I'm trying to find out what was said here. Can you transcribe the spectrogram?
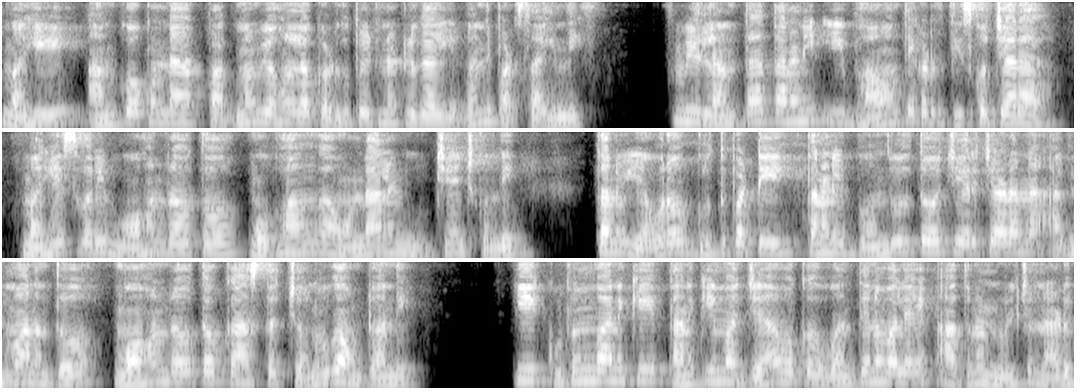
మహి అనుకోకుండా పద్మవ్యూహంలో కడుగు పెట్టినట్లుగా ఇబ్బంది పడసాగింది. వీళ్ళంతా తనని ఈ భావంతో ఇక్కడికి తీసుకొచ్చారా? మహేశ్వరి మోహన్ రావుతో ముభావంగా ఉండాలని నిశ్చయించుకుంది. తను ఎవరో గుర్తుపట్టి తనని బంధువులతో చేర్చాడన్న అభిమానంతో మోహన్ రావుతో కాస్త చనువుగా ఉంటోంది. ఈ కుటుంబానికి తనకి మధ్య ఒక వంతెన వలె అతను నిల్చున్నాడు.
